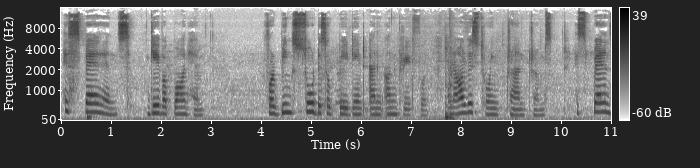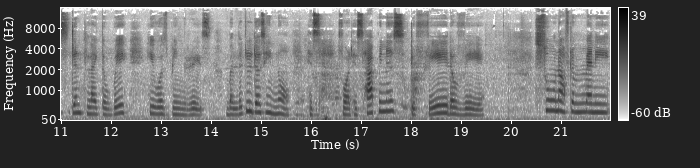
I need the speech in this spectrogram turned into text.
His parents gave up on him for being so disobedient and ungrateful and always throwing tantrums. His parents didn't like the way he was being raised but little does he know his, for his happiness to fade away. Soon after many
